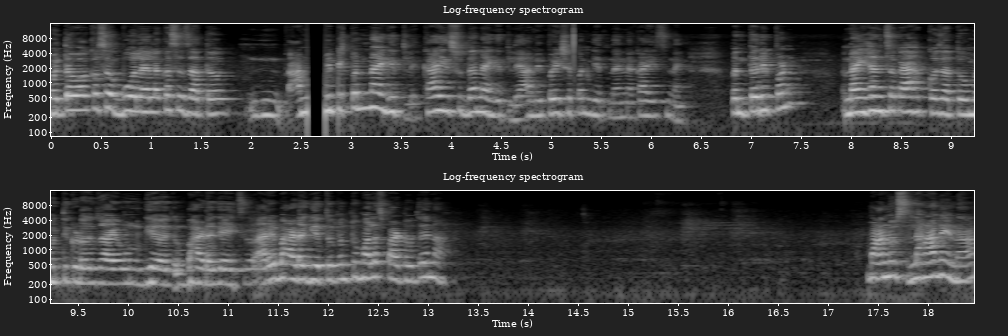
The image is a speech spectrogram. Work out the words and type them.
मग तेव्हा कसं बोलायला कसं जातं? आम्ही ते पण नाही घेतले. काही सुद्धा नाही घेतले. आम्ही पैसे पण घेत नाही ना काहीच नाही. पण तरी पण नाही ह्यांचा काय हक्क जातो? मग तिकडं जाऊन घे भाडं घ्यायचं. अरे भाडं घेतो पण तुम्हालाच पाठवते ना. माणूस लहान आहे ना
